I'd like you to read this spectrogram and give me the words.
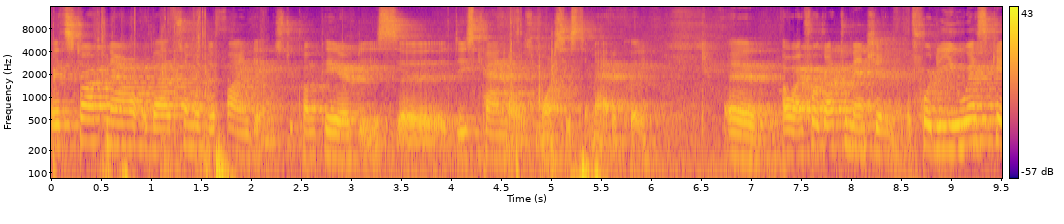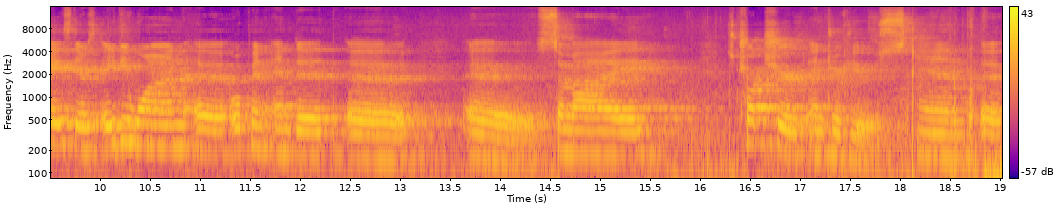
let's talk now about some of the findings to compare these, uh, these panels more systematically. Uh, oh, I forgot to mention, for the US case, there's 81 uh, open-ended uh, uh, semi structured interviews. And uh,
